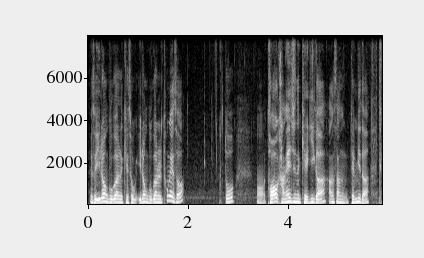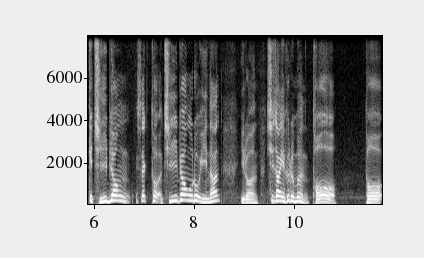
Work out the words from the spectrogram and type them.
그래서 이런 구간을 계속 이런 구간을 통해서 또 어, 더 강해지는 계기가 항상 됩니다. 특히 질병 섹터, 질병으로 인한 이런 시장의 흐름은 더, 더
